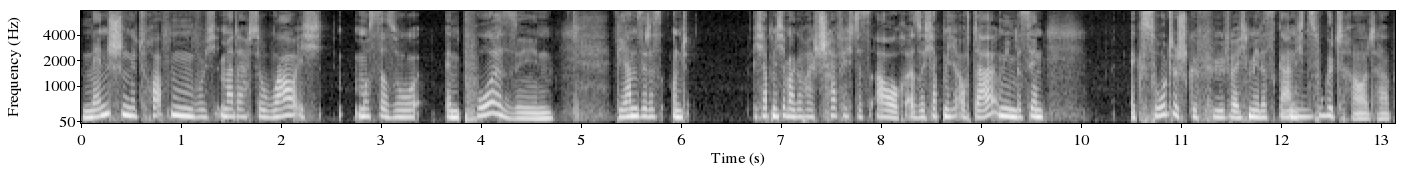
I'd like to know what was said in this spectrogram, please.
Menschen getroffen, wo ich immer dachte, wow, ich muss da so emporsehen. Wie haben sie das? Und ich habe mich immer gefragt, schaffe ich das auch? Also ich habe mich auch da irgendwie ein bisschen exotisch gefühlt, weil ich mir das gar nicht mhm. zugetraut habe.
